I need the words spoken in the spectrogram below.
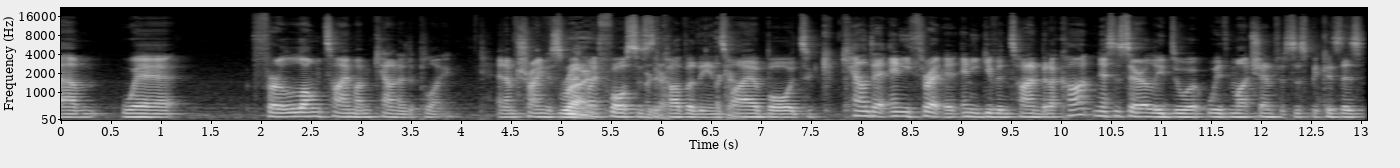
um, where for a long time I'm counter deploying. And I'm trying to spread Right. my forces to cover the entire board to counter any threat at any given time, but I can't necessarily do it with much emphasis because there's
